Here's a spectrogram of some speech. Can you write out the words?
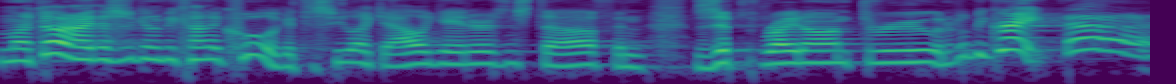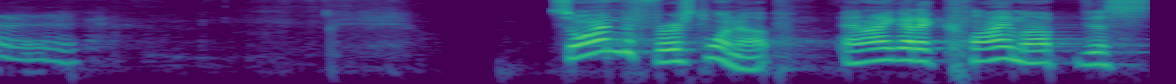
I'm like, all right, this is going to be kind of cool. I get to see like alligators and stuff and zip right on through, and it'll be great. Ah. So I'm the first one up, and I got to climb up this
